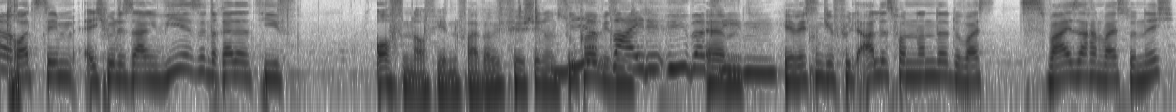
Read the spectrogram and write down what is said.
ja. trotzdem, ich würde sagen, wir sind relativ offen auf jeden Fall, weil wir verstehen uns wir super. Wir sind, beide übertrieben. ähm, wir wissen gefühlt alles voneinander. Du weißt zwei Sachen, weißt du nicht.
